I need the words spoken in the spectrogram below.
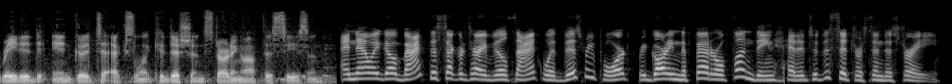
rated in good to excellent condition starting off this season. And now we go back to Secretary Vilsack with this report regarding the federal funding headed to the citrus industry.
